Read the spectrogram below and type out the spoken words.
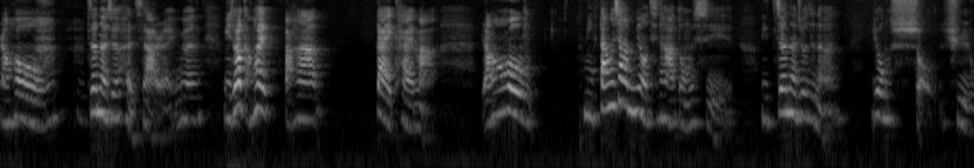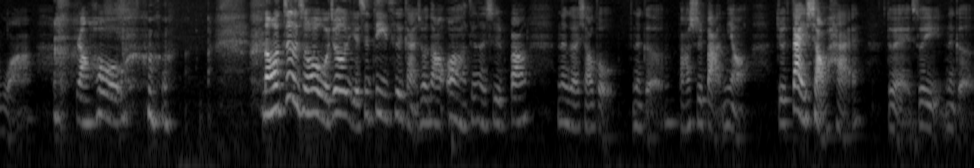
然后真的是很吓人，因为你就要赶快把它带开嘛。然后你当下没有其他东西，你真的就只能用手去挖。然后，然后这个时候我就也是第一次感受到，哇，真的是帮那个小狗那个把屎把尿，就带小孩，对，所以那个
